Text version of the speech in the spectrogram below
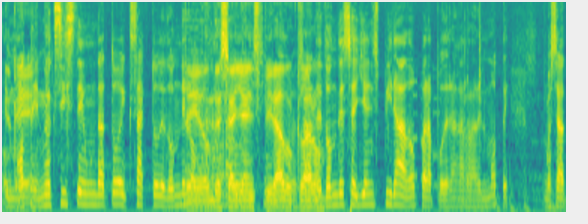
El mote, no existe un dato exacto de dónde lo De dónde se haya inspirado, diseño, o sea, claro. de dónde se haya inspirado para poder agarrar el mote. O sea,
